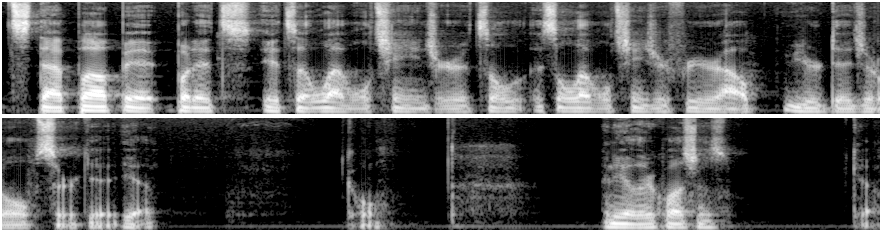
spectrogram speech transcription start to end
step up it but it's it's a level changer. It's a it's a level changer for your out your digital circuit yeah. Cool. Any other questions? Okay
